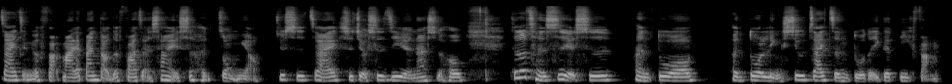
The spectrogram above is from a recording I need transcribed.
在整个发马来半岛的发展上也是很重要。就是在十九世纪的那时候，这个城市也是很多。很多领袖在争夺的一个地方，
